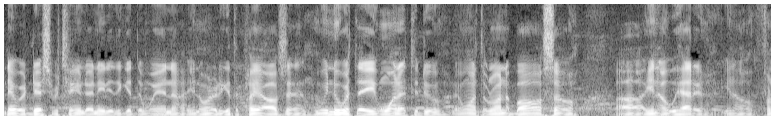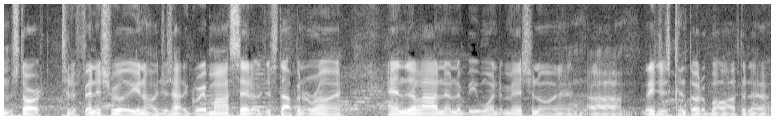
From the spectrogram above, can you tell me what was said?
they were a desperate team that needed to get the win uh, in order to get the playoffs, and we knew what they wanted to do. They wanted to run the ball, so uh, you know we had a you know from the start to the finish, really, you know, just had a great mindset of just stopping the run, and allowing them to be one dimensional, and uh, they just couldn't throw the ball after that.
